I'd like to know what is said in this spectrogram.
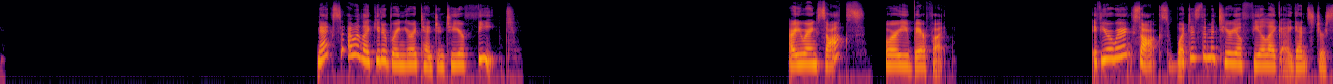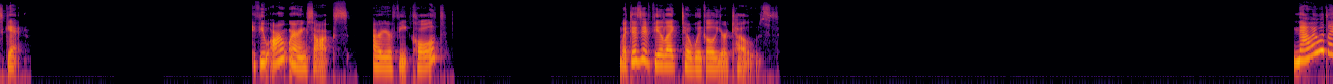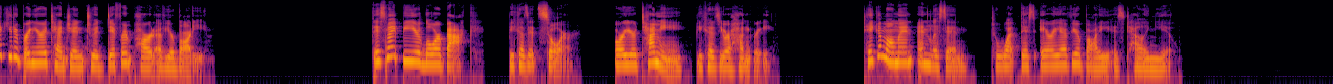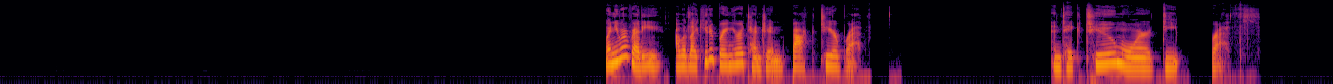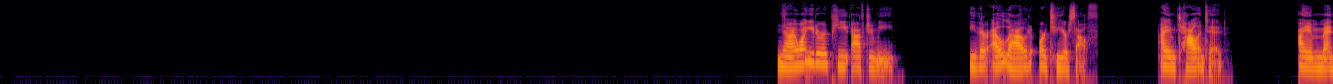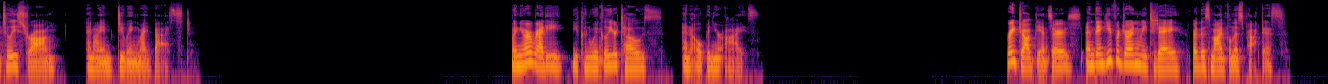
Next, I would like you to bring your attention to your feet. Are you wearing socks or are you barefoot? If you are wearing socks, what does the material feel like against your skin? If you aren't wearing socks, are your feet cold? What does it feel like to wiggle your toes? Now I would like you to bring your attention to a different part of your body. This might be your lower back because it's sore, or your tummy because you're hungry. Take a moment and listen to what this area of your body is telling you. When you are ready, I would like you to bring your attention back to your breath. And take two more deep breaths. Now I want you to repeat after me, either out loud or to yourself. I am talented. I am mentally strong and I am doing my best. When you are ready, you can wiggle your toes and open your eyes. Great job, dancers, and thank you for joining me today for this mindfulness practice.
